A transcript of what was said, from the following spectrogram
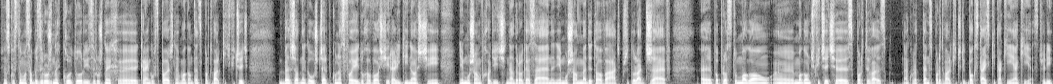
W związku z tym osoby z różnych kultur i z różnych e, kręgów społecznych mogą ten sport walki ćwiczyć bez żadnego uszczerbku na swojej duchowości, religijności, nie muszą wchodzić na drogę zen, nie muszą medytować, przytulać drzew, e, po prostu mogą, e, mogą ćwiczyć e, sporty, akurat ten sport walki, czyli boks tajski taki, jaki jest. Czyli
